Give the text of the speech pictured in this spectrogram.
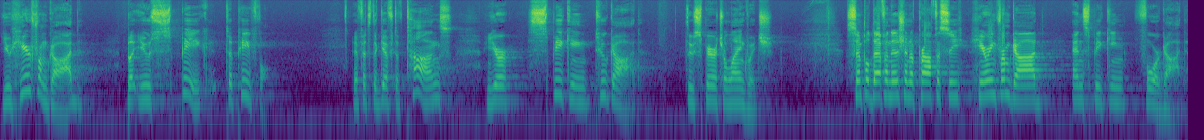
You hear from God, but you speak to people. If it's the gift of tongues, you're speaking to God through spiritual language. Simple definition of prophecy hearing from God and speaking for God.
